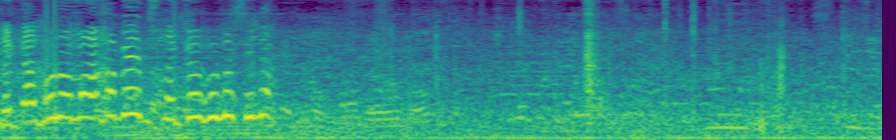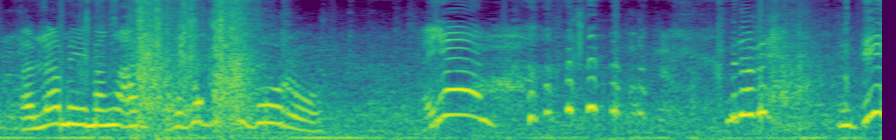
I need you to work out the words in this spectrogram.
Nagkagulo mga kabebs, nagkagulo sila. Hala, may mga hubog siguro. Ayan. Madami. Hindi.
